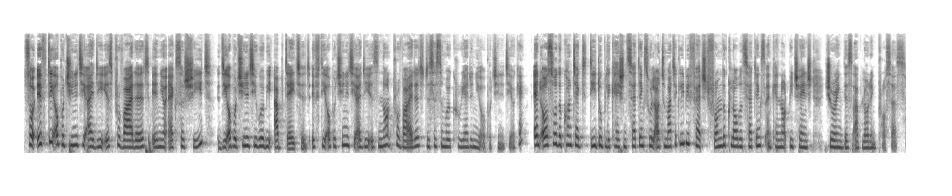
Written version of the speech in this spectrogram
So if the opportunity ID is provided in your Excel sheet, the opportunity will be updated. If the opportunity ID is not provided, the system will create a new opportunity, okay? And also the contact deduplication settings will automatically be fetched from the global settings and cannot be changed during this uploading process.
